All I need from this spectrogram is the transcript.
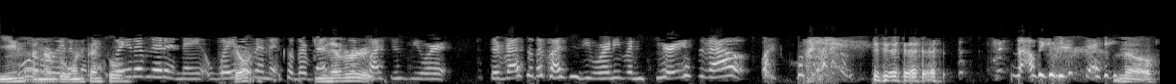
seen Whoa, a number wait one minute. pencil? Wait a minute, Nate. Wait Don't- a minute. So the rest never- of the questions you were, the rest of the questions you weren't even curious about. that what you're saying? No.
